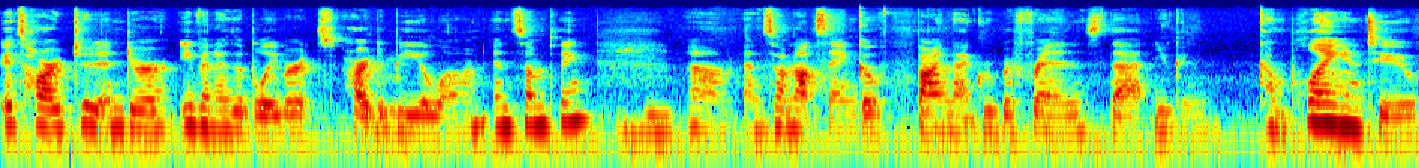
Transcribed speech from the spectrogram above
it's hard to endure, even as a believer. It's hard Mhm. to be alone in something. Mhm. Um, and so I'm not saying go find that group of friends that you can complain to,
